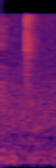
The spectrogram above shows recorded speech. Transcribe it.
it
